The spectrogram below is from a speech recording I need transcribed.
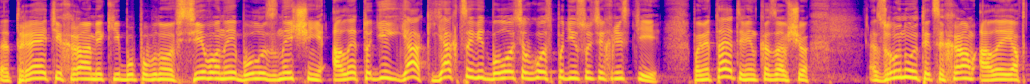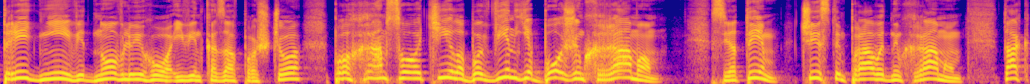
е, третій храм, який був побудований, всі вони були знищені. Але тоді як? Як це відбулося в Господі Ісусі Христі? Пам'ятаєте, він казав, що Зруйнуйте цей храм, але я в три дні відновлю його. І він казав про що? Про храм свого тіла, бо він є Божим храмом, святим, чистим, праведним храмом. Так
